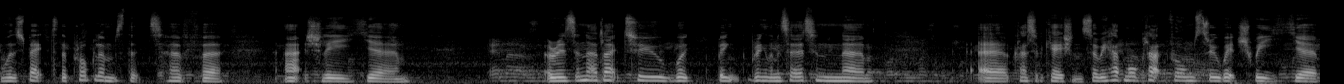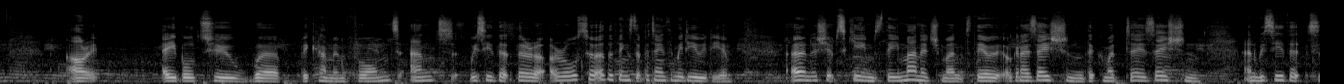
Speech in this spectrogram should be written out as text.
with respect to the problems that have uh, actually um, arisen, I'd like to bring, them in certain um, uh, classifications. So we have more platforms through which we uh, are able to uh, become informed, and we see that there are also other things that pertain to the media ownership schemes, the management, the organisation, the commoditisation, and we see that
